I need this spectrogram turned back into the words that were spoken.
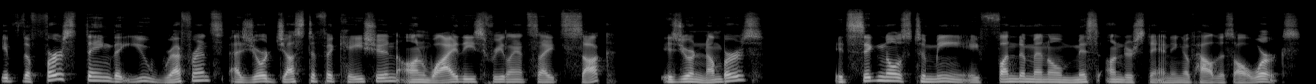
if the first thing that you reference as your justification on why these freelance sites suck is your numbers, it signals to me a fundamental misunderstanding of how this all works.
